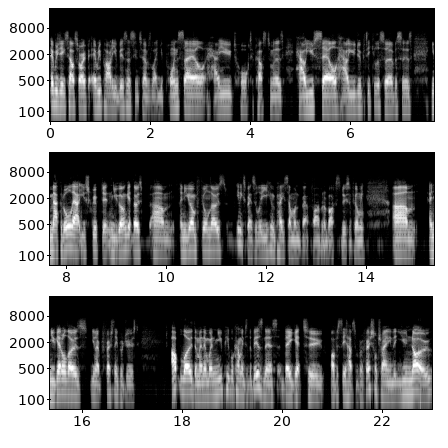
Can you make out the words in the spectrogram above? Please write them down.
every detail, sorry, for every part of your business in terms of like your point of sale, how you talk to customers, how you sell, how you do particular services. You map it all out, you script it, and you go and get those, um, and you go and film those inexpensively. You can pay someone about 500 bucks to do some filming, um, and you get all those, you know, professionally produced upload them and then when new people come into the business they get to obviously have some professional training that you know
